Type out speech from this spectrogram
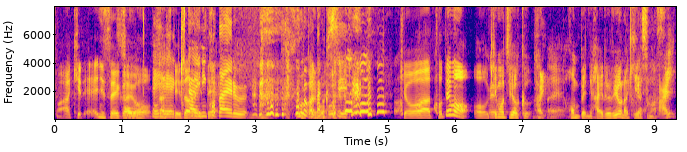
まあ綺麗に正解を出していただいて。応える。私。今日はとてもお気持ちよく本編に入れるような気がします。はい。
